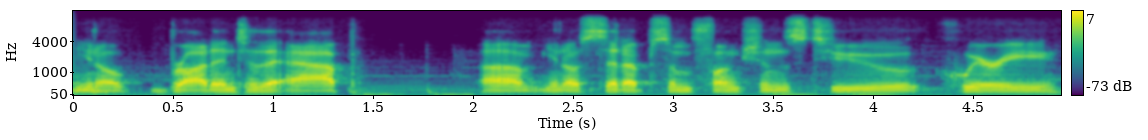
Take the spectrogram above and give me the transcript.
you Mhm. know, brought into the app. Um, you know, set up some functions to query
